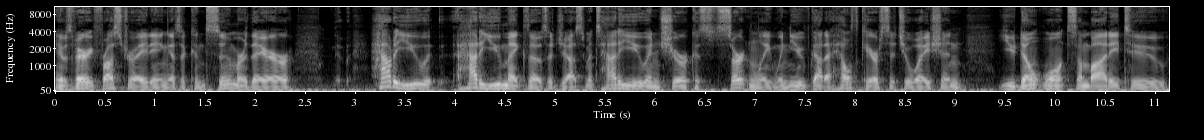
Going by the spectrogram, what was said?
it was very frustrating as a consumer there. How do you how do you make those adjustments? How do you ensure? Because certainly when you've got a healthcare situation, you don't want somebody to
